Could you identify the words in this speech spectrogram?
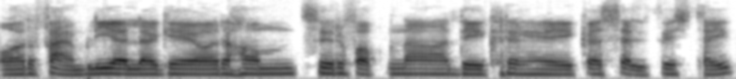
और फैमिली अलग है और हम सिर्फ़ अपना देख रहे हैं एक सेल्फिश टाइप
